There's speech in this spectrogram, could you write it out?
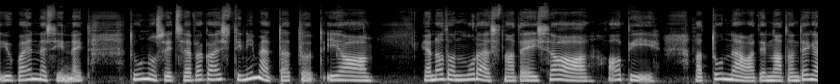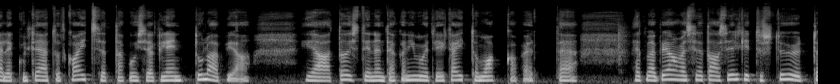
juba enne siin neid tunnuseid sai väga hästi nimetatud ja ja nad on mures, nad ei saa abi, nad tunnevad, et nad on tegelikult jäetud kaitseta, kui see klient tuleb ja ja tõesti nendega niimoodi käituma hakkab, et et me peame seda selgitustööd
